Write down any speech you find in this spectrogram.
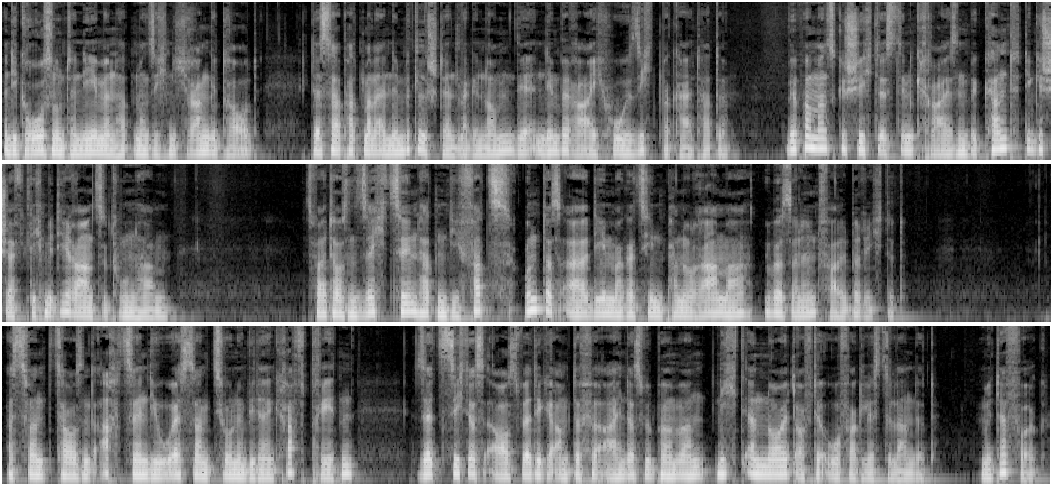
An die großen Unternehmen hat man sich nicht rangetraut, deshalb hat man einen Mittelständler genommen, der in dem Bereich hohe Sichtbarkeit hatte. Wippermanns Geschichte ist in Kreisen bekannt, die geschäftlich mit Iran zu tun haben. 2016 hatten die FAZ und das ARD-Magazin Panorama über seinen Fall berichtet. Als 2018 die US-Sanktionen wieder in Kraft treten, setzt sich das Auswärtige Amt dafür ein, dass Wippermann nicht erneut auf der OFAC-Liste landet. Mit Erfolg.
